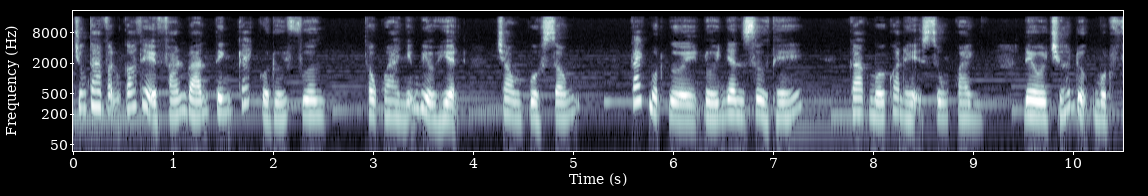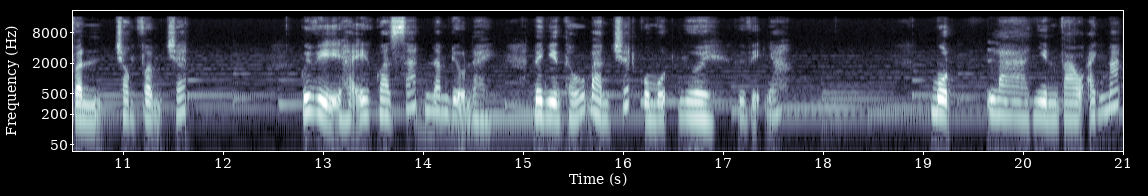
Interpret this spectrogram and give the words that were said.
chúng ta vẫn có thể phán đoán tính cách của đối phương thông qua những biểu hiện trong cuộc sống, cách một người đối nhân xử thế, các mối quan hệ xung quanh đều chứa được một phần trong phẩm chất. Quý vị hãy quan sát năm điều này để nhìn thấu bản chất của một người, quý vị nhé. Một là nhìn vào ánh mắt.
